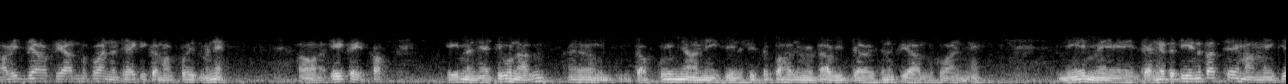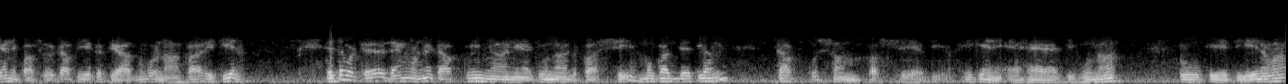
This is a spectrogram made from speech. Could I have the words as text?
අවිද්‍යාව ක්‍රියාත්මක වන්නට හැකියාවක් කොහෙත්ම නැහැ. ඒක එකක්. එහෙම නැති වුණත් චක්ඥානය කියන සිත පහළ වෙනකොට අවිද්‍යාව එතන ක්‍රියාත්මක වන්නේ මේ මේ දැනට තියෙන තත්ත්වය මම මේ කියන්නේ පසුවට අපි ඒක ක්‍රියාත්මක වන ආකාරය කියනවා. එතකොට දැන් ඔන්න චක්කු විඥානය ඇති වුණාට පස්සේ මොකක්ද ඇතිවන්නේ? චක්කු සංපස්සේ ඇතිවෙනවා. ඒ කියන්නේ ඇහැ තිබුණා, රූපේ තියෙනවා,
